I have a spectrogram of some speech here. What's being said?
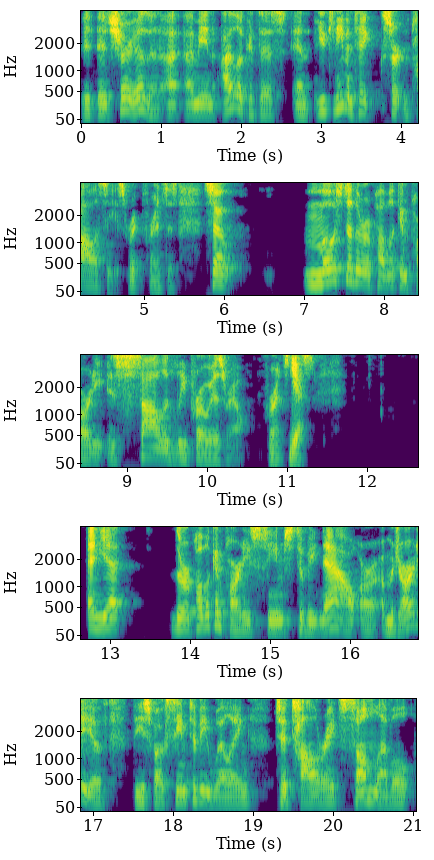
It, it sure isn't. I, I, mean, I look at this, and you can even take certain policies, for instance. So, most of the Republican Party is solidly pro Israel, for instance. Yes. And yet, the Republican Party seems to be now, or a majority of these folks seem to be willing to tolerate some level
